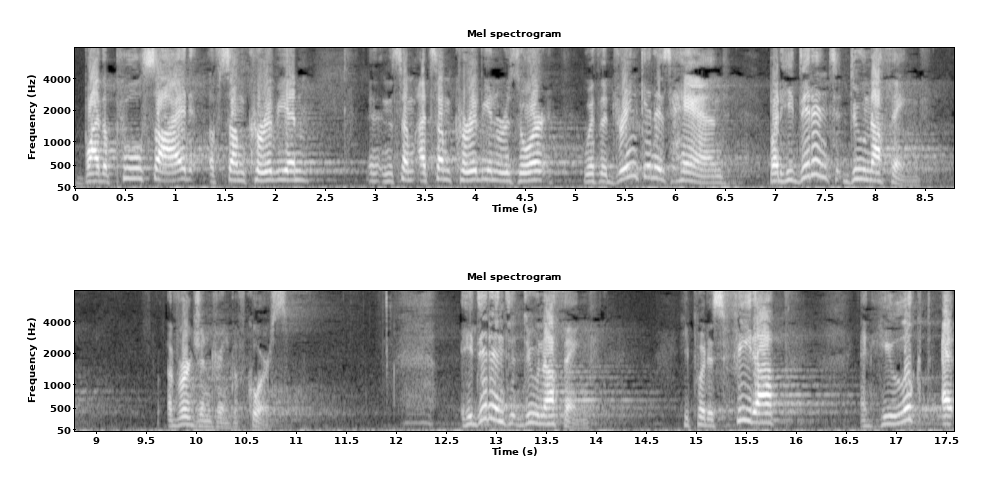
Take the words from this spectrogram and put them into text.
by the poolside of some Caribbean, some, at some Caribbean resort with a drink in his hand, but he didn't do nothing. A virgin drink, of course. He didn't do nothing. He put his feet up and he looked at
